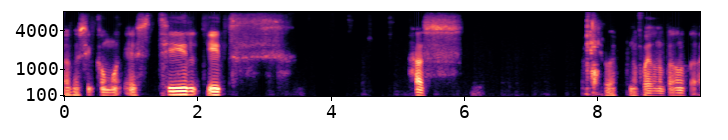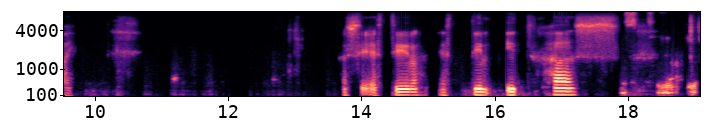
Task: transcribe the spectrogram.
algo así como still it has no puedo no puedo no puedo ay. así still still it has Still it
